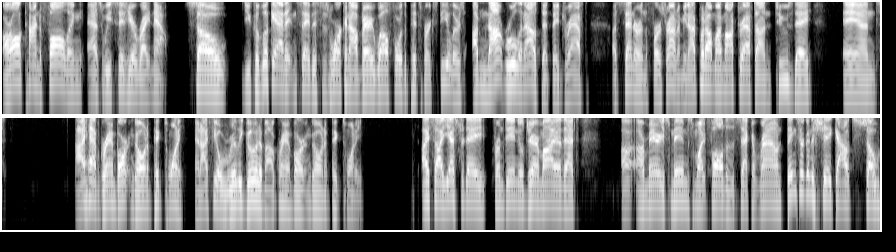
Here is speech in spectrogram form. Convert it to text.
are all kind of falling as we sit here right now. So you could look at it and say this is working out very well for the Pittsburgh Steelers. I'm not ruling out that they draft a center in the first round. I mean, I put out my mock draft on Tuesday and I have Graham Barton going to pick 20, and I feel really good about Graham Barton going to pick 20. I saw yesterday from Daniel Jeremiah that uh, Amarius Mims might fall to the second round. Things are going to shake out so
